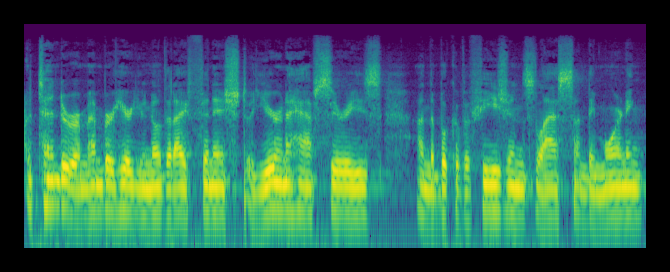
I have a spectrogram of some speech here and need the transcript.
attender or member here, you know that I finished a year and a half series on the book of Ephesians last Sunday morning.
